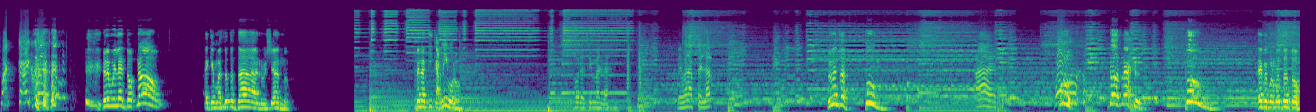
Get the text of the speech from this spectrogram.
¡Pa' acá, hijo de... Eres muy lento. ¡No! a que Masato está rusheando. Ven aquí, carnívoro. Ahora sí me la. Me van a pelar. ¡Lo lanza! ¡Pum! Ah, este- ¡Uh! ¡Dos veces! ¡Pum! F por Masato.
